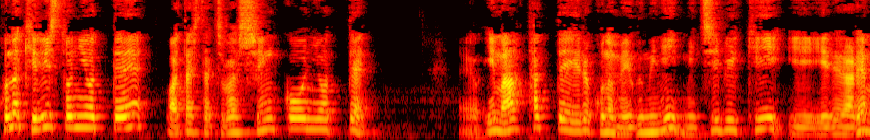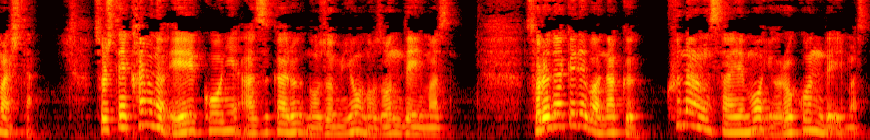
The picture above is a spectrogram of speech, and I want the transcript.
このキリストによって私たちは信仰によって今立っているこの恵みに導き入れられました。そして神の栄光に預かる望みを望んでいます。それだけではなく、苦難さえも喜んでいます。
